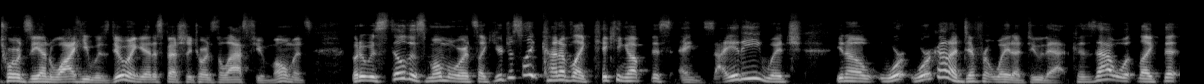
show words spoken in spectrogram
towards the end why he was doing it, especially towards the last few moments. But it was still this moment where it's like you're just like kind of like kicking up this anxiety, which you know work work on a different way to do that because that would like that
